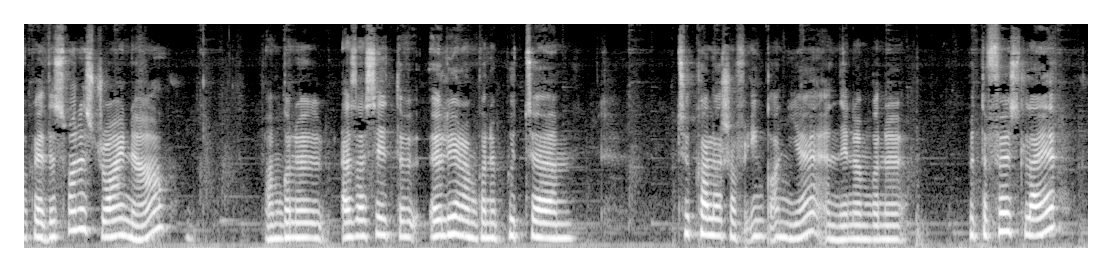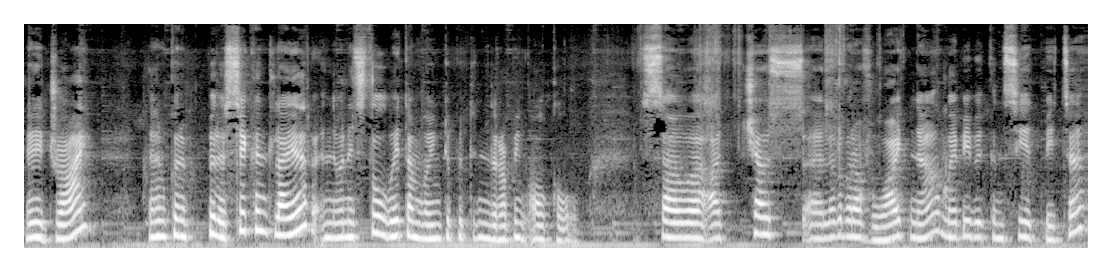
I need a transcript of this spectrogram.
Okay this one is dry now. I'm gonna as I said the, earlier I'm gonna put um, two colors of ink on here and then I'm gonna put the first layer let it dry then I'm going to put a second layer and when it's still wet I'm going to put in the rubbing alcohol. So uh, I chose a little bit of white now. Maybe we can see it better.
